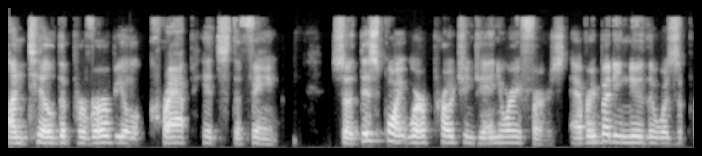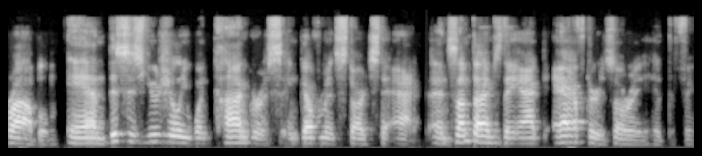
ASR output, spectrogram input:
until the proverbial crap hits the fan. So at this point, we're approaching January 1st. Everybody knew there was a problem. And this is usually when Congress and government starts to act. And sometimes they act after it's already hit the fan.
